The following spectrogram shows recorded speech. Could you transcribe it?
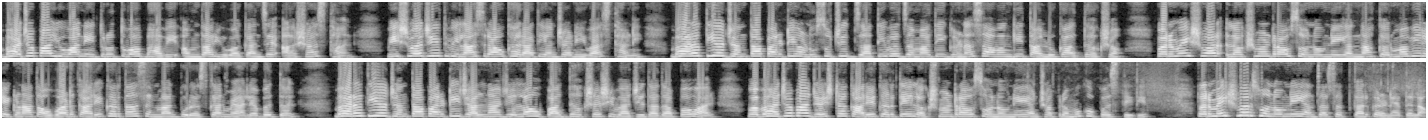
भाजपा युवा नेतृत्व भावी आमदार युवकांचे आशास्थान विश्वजित विलासराव खरात यांच्या निवासस्थानी भारतीय जनता पार्टी अनुसूचित जाती व जमाती घनसावंगी तालुका अध्यक्ष परमेश्वर लक्ष्मणराव सोनवणे यांना कर्मवीर एकनाथ आव्हाड कार्यकर्ता सन्मान पुरस्कार मिळाल्याबद्दल भारतीय जनता पार्टी जालना जिल्हा उपाध्यक्ष शिवाजीदादा पवार व भाजपा ज्येष्ठ कार्यकर्ते लक्ष्मणराव सोनवणे यांच्या प्रमुख उपस्थितीत परमेश्वर सोनवणे यांचा सत्कार करण्यात आला.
